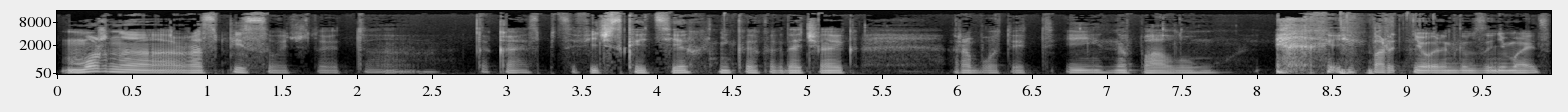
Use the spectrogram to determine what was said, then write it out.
можно расписывать, что это такая специфическая техника, когда человек работает и на полу, и партнерингом занимается,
